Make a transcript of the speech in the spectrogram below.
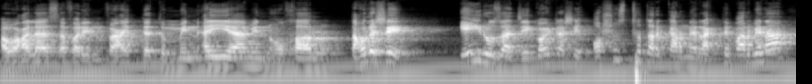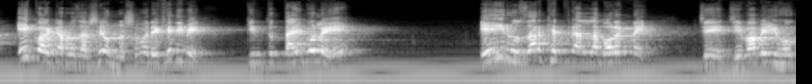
আও আলা সাফারিন ফাইদ্দাতুম মিন আইয়ামিন তাহলে সে এই রোজা যে কয়টা সে অসুস্থতার কারণে রাখতে পারবে না, এই কয়টা রোজা সে অন্য সময় রেখে দিবে। কিন্তু তাই বলে, এই রোজার ক্ষেত্রে আল্লাহ বলেন নাই যে যেভাবেই হোক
